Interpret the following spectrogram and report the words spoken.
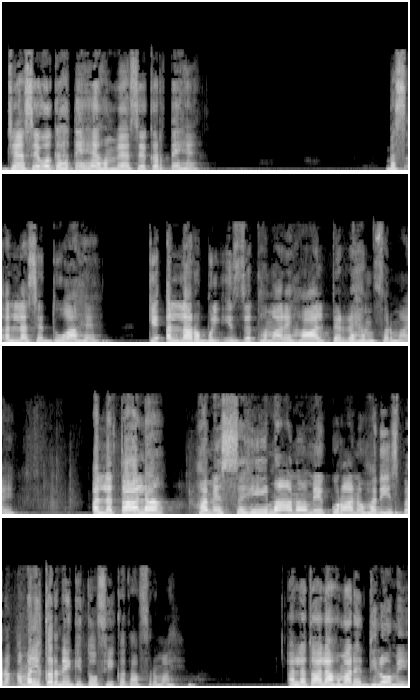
جیسے وہ کہتے ہیں، ہم ویسے کرتے ہیں۔ بس اللہ سے دعا ہے کہ اللہ رب العزت ہمارے حال پر رحم فرمائے۔ اللہ تعالی ہمیں صحیح معنوں میں قرآن و حدیث پر عمل کرنے کی توفیق عطا فرمائے۔ اللہ تعالی ہمارے دلوں میں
